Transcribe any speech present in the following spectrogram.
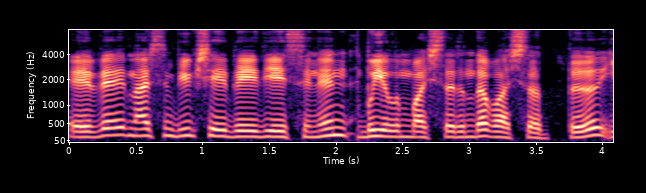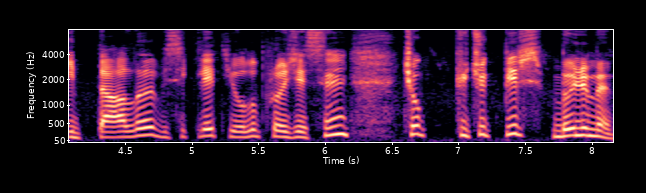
E, ve Mersin Büyükşehir Belediyesi'nin bu yılın başlarında başlattığı iddialı bisiklet yolu projesinin çok küçük bir bölümü.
